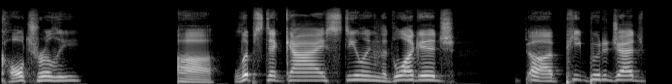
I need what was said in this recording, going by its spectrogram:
culturally, uh, lipstick guy stealing the luggage, uh, Pete Buttigieg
